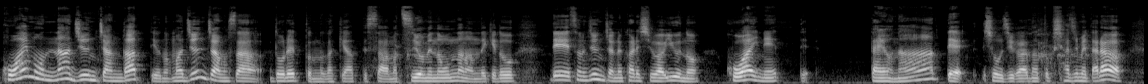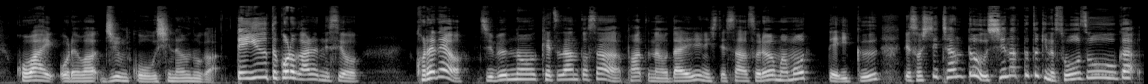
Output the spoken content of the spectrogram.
怖いもんな、純ちゃんがっていうの。まあ、純ちゃんはさ、ドレッドなだけあってさ、まあ、強めの女なんだけど、で、その純ちゃんの彼氏は言うの、怖いねって。だよなーって、庄司が納得し始めたら、怖い、俺は純子を失うのが。っていうところがあるんですよ。これだよ自分の決断とさ、パートナーを大事にしてさ、それを守っていく。で、そしてちゃんと失った時の想像が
